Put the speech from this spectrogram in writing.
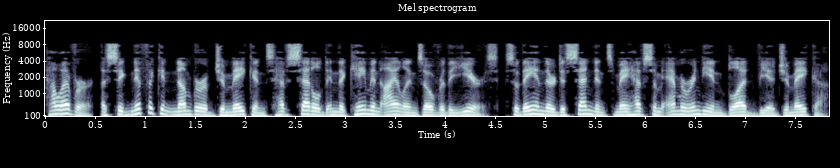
however, a significant number of Jamaicans have settled in the Cayman Islands over the years, so they and their descendants may have some Amerindian blood via Jamaica.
